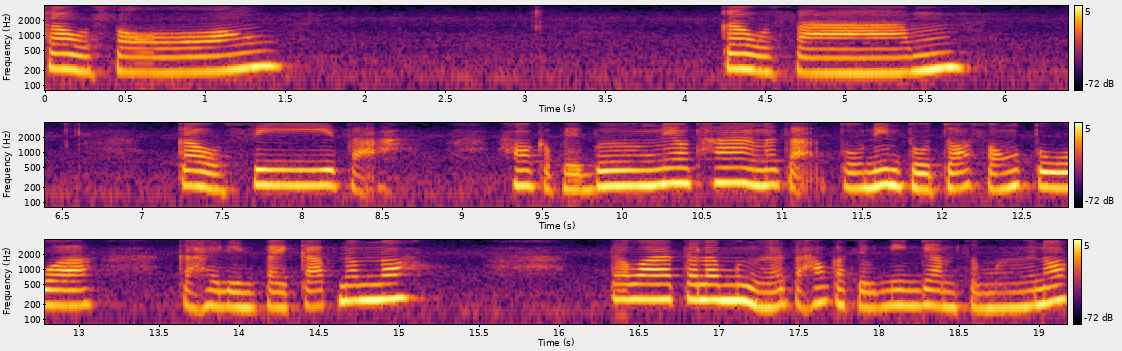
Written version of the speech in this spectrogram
เก้าสอง เก้าสาม เก้าสี่จ้ะเฮากับไปเบิ่งแนวทางนะจ๊ะ ตัวเน้นตัวจาะสองตัวก็ให้เรียนไปกับน้ำเนาะ แต่ว่าแต่ละมือแล้วจะเข้ากับเซลเน้นย้ำเสมอเนาะ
